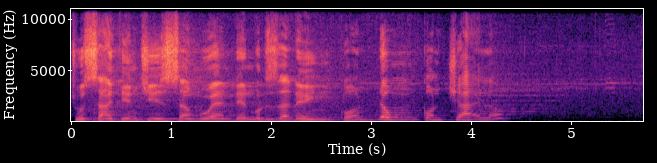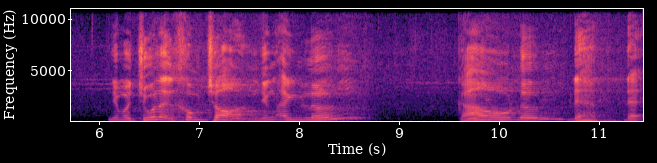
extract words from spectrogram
Chúa sai tiên tri Samuel đến một gia đình có đông con trai lắm. Nhưng mà Chúa lại không chọn những anh lớn cao lớn đẹp đẽ,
